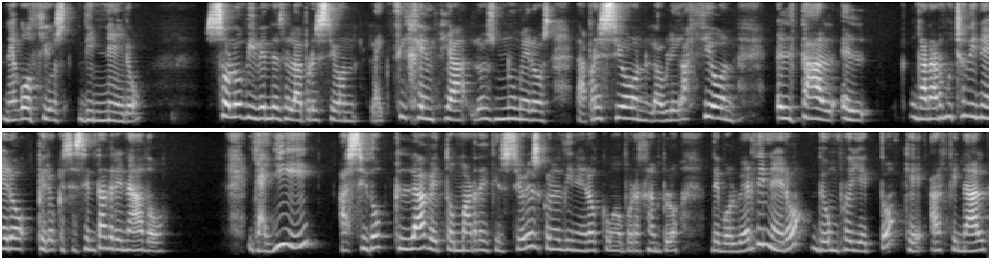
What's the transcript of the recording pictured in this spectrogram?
negocios, dinero, solo viven desde la presión, la exigencia, los números, la presión, la obligación, el tal, el ganar mucho dinero, pero que se sienta drenado. Y allí ha sido clave tomar decisiones con el dinero, como por ejemplo devolver dinero de un proyecto que al final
